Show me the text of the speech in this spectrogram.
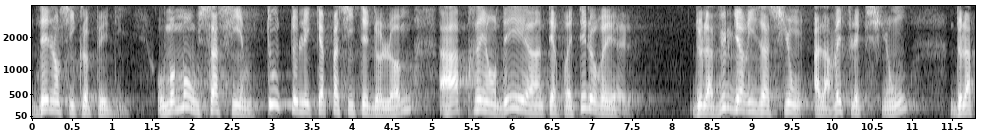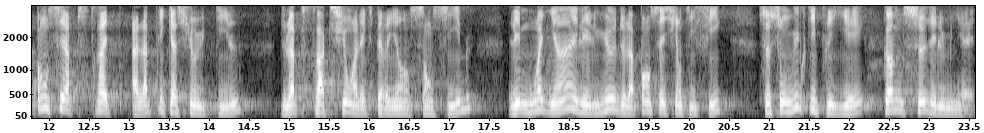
dès l'encyclopédie, au moment où s'affirment toutes les capacités de l'homme à appréhender et à interpréter le réel. De la vulgarisation à la réflexion, de la pensée abstraite à l'application utile, de l'abstraction à l'expérience sensible, les moyens et les lieux de la pensée scientifique se sont multipliés comme ceux des Lumières.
